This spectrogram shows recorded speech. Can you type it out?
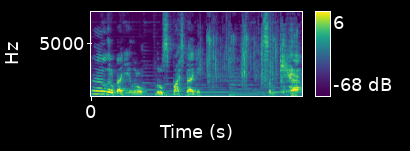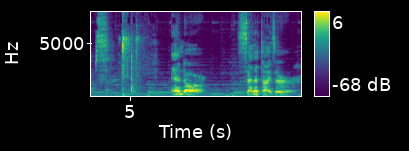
A little baggie, a little little spice baggie. Some caps and our sanitizer.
